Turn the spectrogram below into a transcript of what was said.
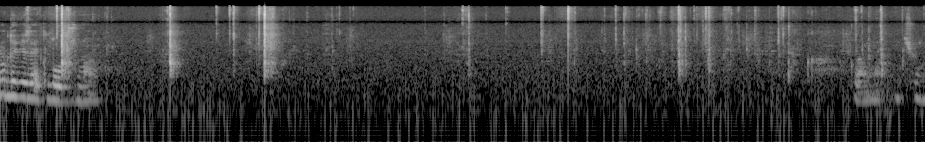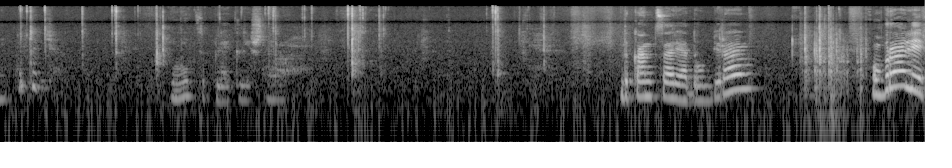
буду вязать ложную. Так, главное ничего не путать и не цеплять лишнего. До конца ряда убираем. Убрали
